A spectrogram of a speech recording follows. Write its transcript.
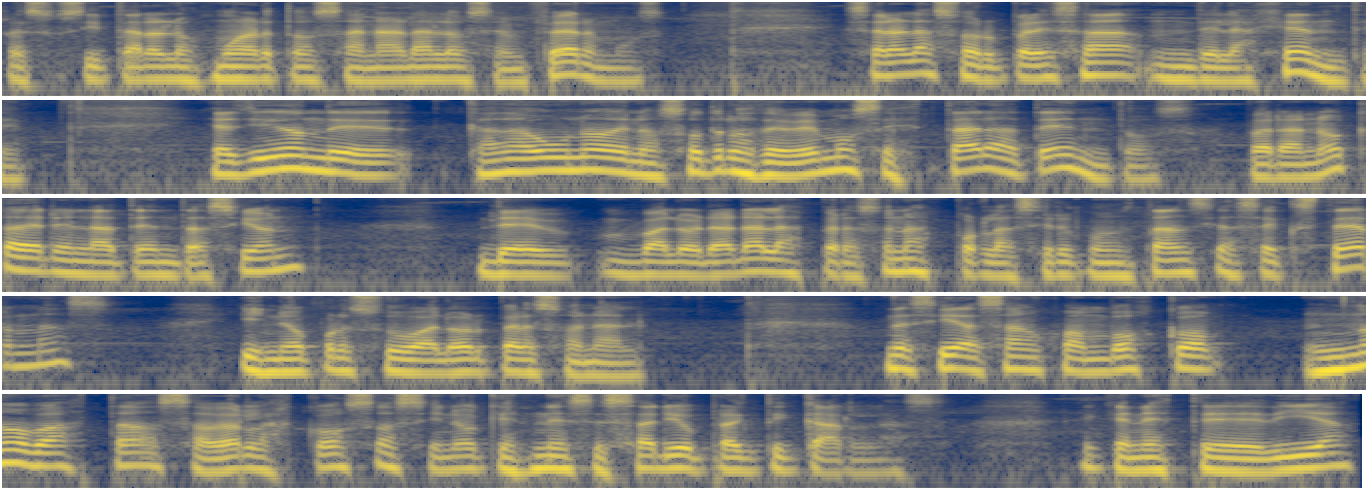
resucitar a los muertos, sanar a los enfermos. Esa era la sorpresa de la gente. Y allí donde cada uno de nosotros debemos estar atentos para no caer en la tentación de valorar a las personas por las circunstancias externas y no por su valor personal. Decía San Juan Bosco, no basta saber las cosas, sino que es necesario practicarlas. Y que en este día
